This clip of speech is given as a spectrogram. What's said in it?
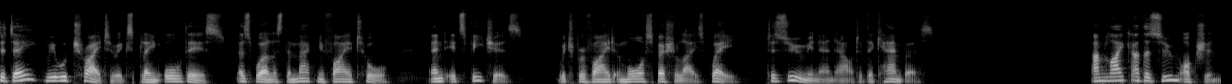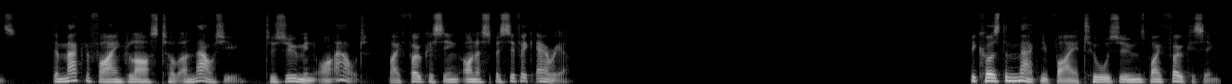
Today we will try to explain all this as well as the magnifier tool and its features, which provide a more specialized way to zoom in and out of the canvas. Unlike other zoom options, the magnifying glass tool allows you to zoom in or out by focusing on a specific area. Because the magnifier tool zooms by focusing,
